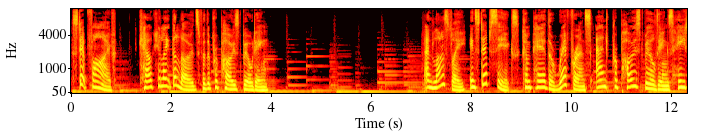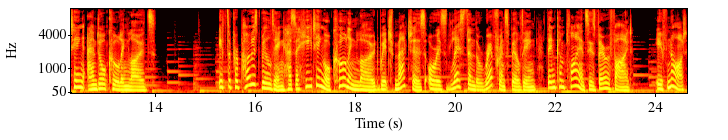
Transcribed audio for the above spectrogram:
Step 5. Calculate the loads for the proposed building. And lastly, in step 6, compare the reference and proposed building's heating and or cooling loads. If the proposed building has a heating or cooling load which matches or is less than the reference building, then compliance is verified. If not,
